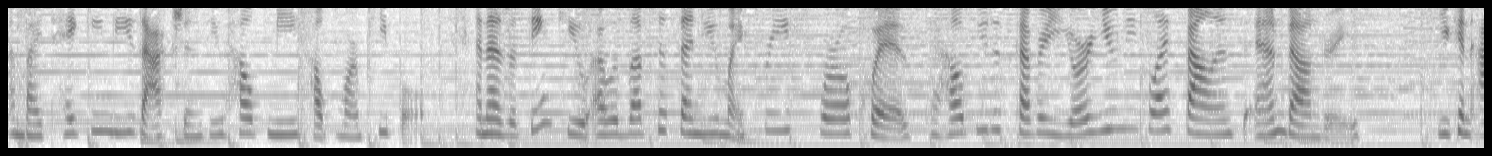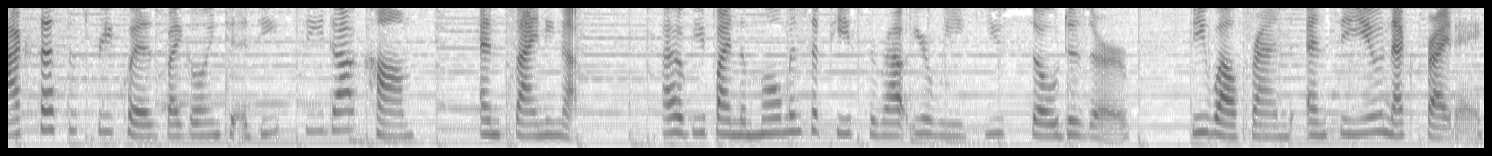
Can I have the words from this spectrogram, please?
and by taking these actions, you help me help more people. And as a thank you, I would love to send you my free squirrel quiz to help you discover your unique life balance and boundaries. You can access this free quiz by going to aditc.com and signing up. I hope you find the moments of peace throughout your week you so deserve. Be well, friend, and see you next Friday.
